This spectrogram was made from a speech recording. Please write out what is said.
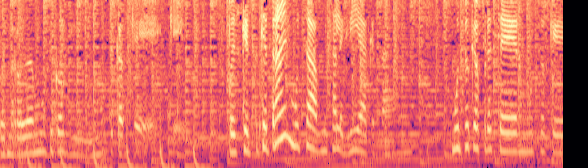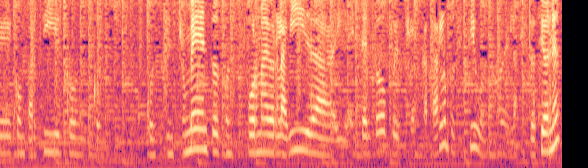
pues me rodeo de músicos y músicas que, pues que, que, traen mucha mucha alegría, que traen mucho que ofrecer, mucho que compartir con, con, sus instrumentos, con su forma de ver la vida y intento pues rescatar lo positivo de las situaciones.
